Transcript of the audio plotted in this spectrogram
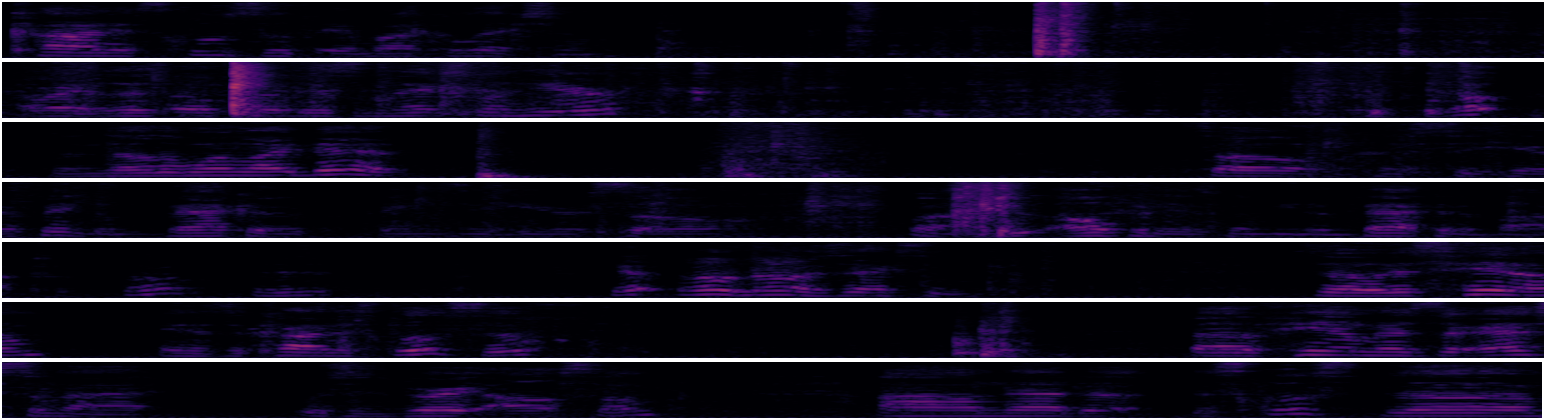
con exclusive in my collection. All right, let's open up this next one here. Oh, another one like that. So let's see here. I think the back of the things in here. So well, the opening is going to be the back of the box. Oh, is it? Yep. Oh no, it's actually. So it's him, and it's a con exclusive of him as the astronaut, which is very awesome. Um, now the, the exclusive, the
